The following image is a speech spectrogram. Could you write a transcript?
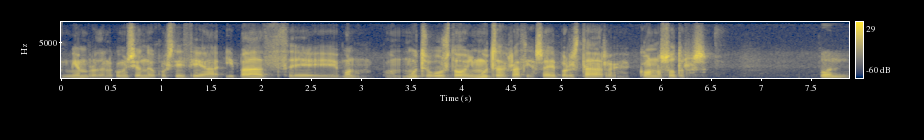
miembro de la Comisión de Justicia y Paz, eh, bueno, con mucho gusto y muchas gracias eh, por estar con nosotros. Con,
